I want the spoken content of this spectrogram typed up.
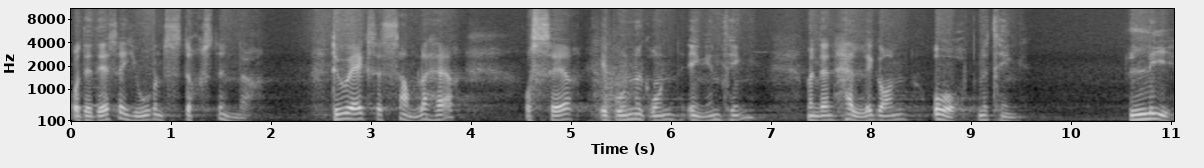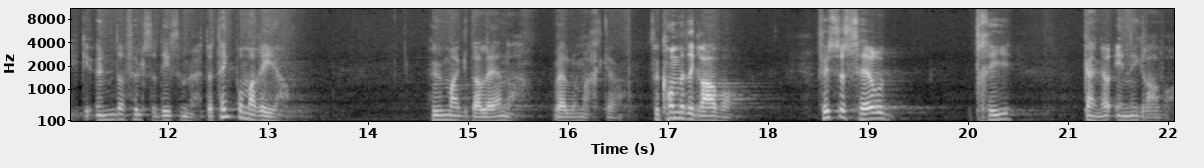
Og det er det som er jordens største under. Du og jeg som er samla her og ser i bunn og grunn ingenting, men Den hellige ånd åpner ting like underfull som de som møter. Tenk på Maria. Hun Magdalena, vel å merke. Som kommer til grava. Først så ser hun tre ganger inn i grava.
